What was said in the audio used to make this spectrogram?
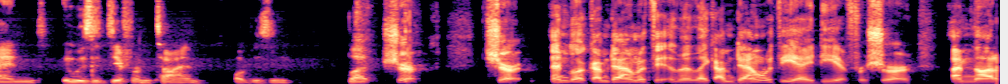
and it was a different time, obviously. But Sure, sure. And look, I'm down with the like I'm down with the idea for sure. I'm not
